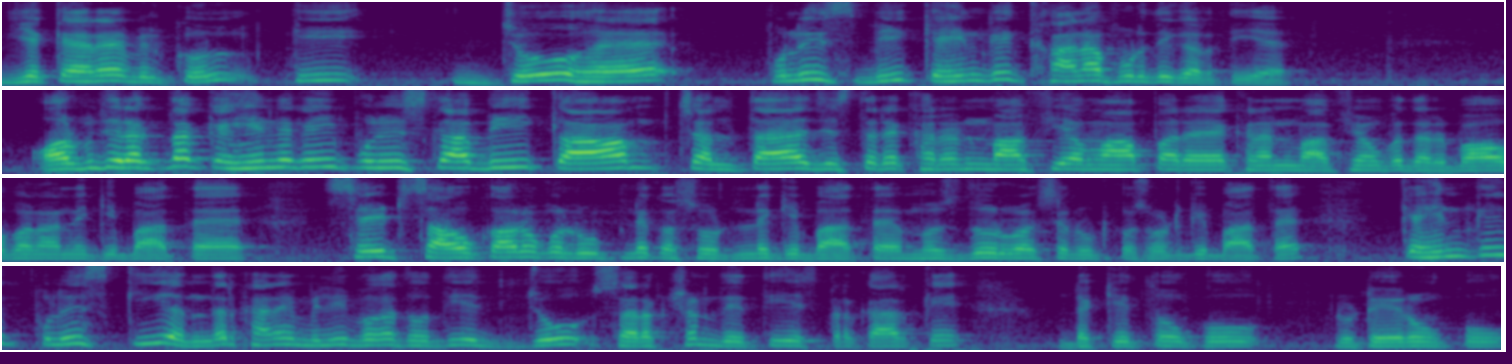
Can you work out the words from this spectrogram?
ये कह रहे हैं बिल्कुल कि जो है पुलिस भी कहीं ना कहीं खाना पूर्ति करती है। और मुझे लगता है कहीं ना कहीं पुलिस का भी काम चलता है। जिस तरह खनन माफिया वहाँ पर है, खनन माफियाओं पर दबाव बनाने की बात है, सेठ साहूकारों को लूटने कसोटने की बात है, मजदूर वर्ग से लूट कसोट की बात है। कहीं ना कहीं पुलिस की अंदर खाने मिली भगत होती है, जो संरक्षण देती है इस प्रकार के डकैतों को, लुटेरों को,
